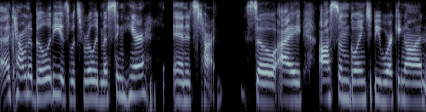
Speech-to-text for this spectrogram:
accountability is what's really missing here, and it's time. So I also am going to be working on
